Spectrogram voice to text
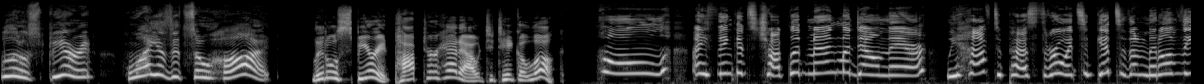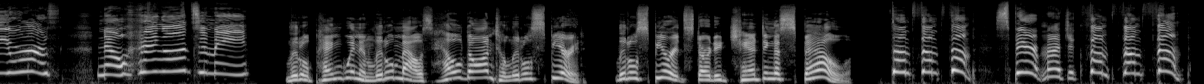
Little Spirit, why is it so hot? Little Spirit popped her head out to take a look. Oh, I think it's chocolate magma down there. We have to pass through it to get to the middle of the earth. Now hang on to me. Little Penguin and Little Mouse held on to Little Spirit. Little Spirit started chanting a spell. Thump, thump, thump. Spirit magic. Thump, thump, thump.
